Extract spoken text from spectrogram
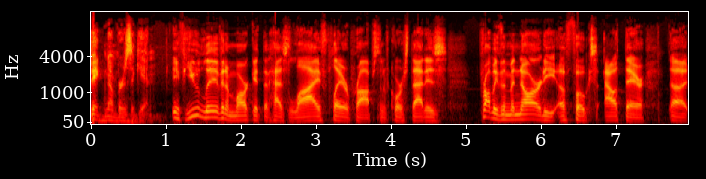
big numbers again. If you live in a market that has live player props, and of course that is probably the minority of folks out there. Uh,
